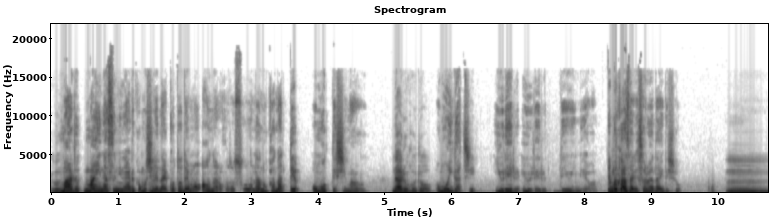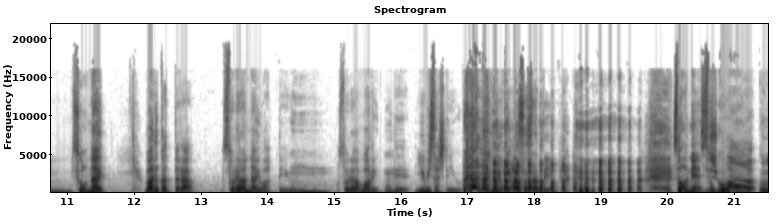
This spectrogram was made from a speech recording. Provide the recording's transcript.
マルマイナスになるかもしれないことでも、あなるほどそうなのかなって思ってしまう。なるほど。思いがち。揺れる揺れるっていう意味では。で向川さんにそれはないでしょ、うーん。そうない。悪かったらそれはないわっていう、うん、それは悪いって指さして言う、指は刺さんでいい。そうね。そこはう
